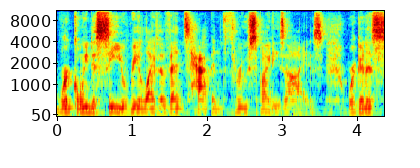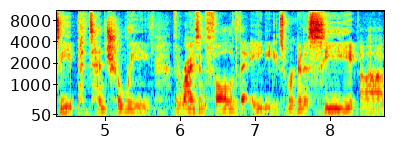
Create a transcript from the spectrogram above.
we're going to see real life events happen through Spidey's eyes. We're going to see potentially the rise and fall of the 80s. We're going to see uh,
